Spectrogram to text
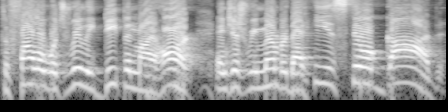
to follow what's really deep in my heart and just remember that He is still God.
